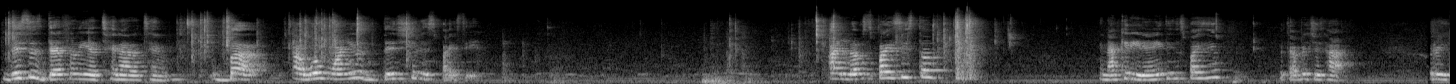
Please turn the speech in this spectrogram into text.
This is definitely a 10 out of 10. But I will warn you, this shit is spicy. I love spicy stuff and I could eat anything spicy, but that bitch is hot. Three.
